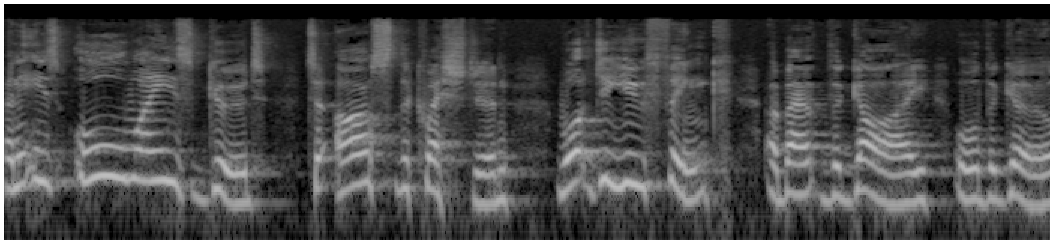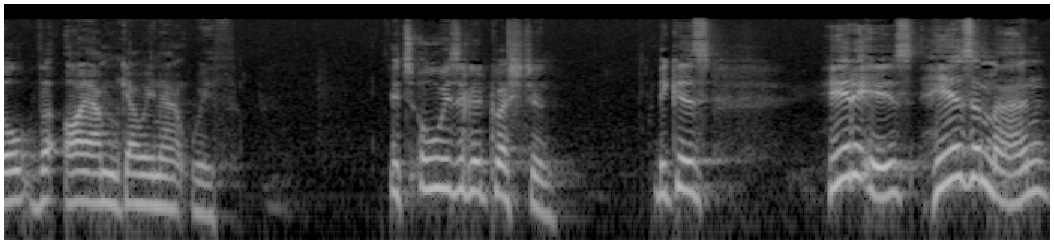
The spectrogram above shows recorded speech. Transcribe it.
And it is always good to ask the question, what do you think about the guy or the girl that I am going out with? It's always a good question. Because here it is, here's a man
